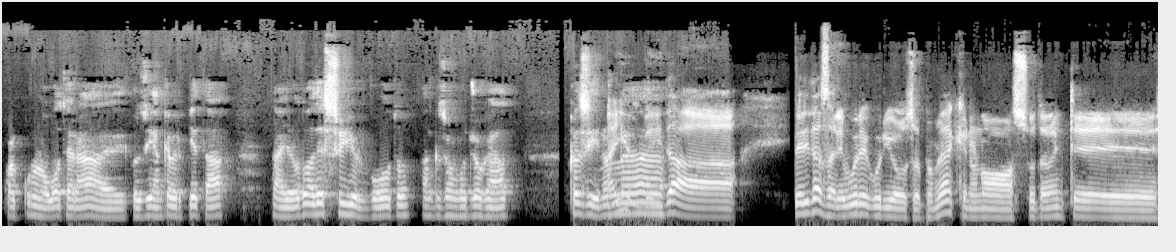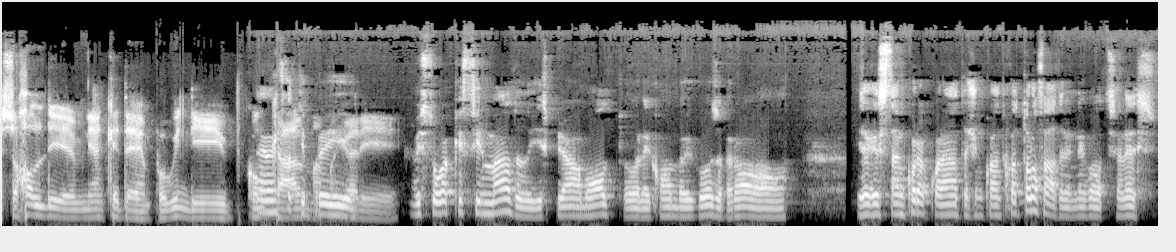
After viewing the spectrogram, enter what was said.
qualcuno lo voterà e così anche per pietà. Dai, lo do adesso io il voto, anche se non l'ho giocato. Così, non Ma io in verità, in verità sarei pure curioso. Il problema è che non ho assolutamente soldi e neanche tempo. Quindi con Eh, calma, magari. Ho visto qualche filmato, gli ispirava molto le combo e cose, però mi sa che sta ancora a 40-50. Quanto lo fate nel negozio adesso?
